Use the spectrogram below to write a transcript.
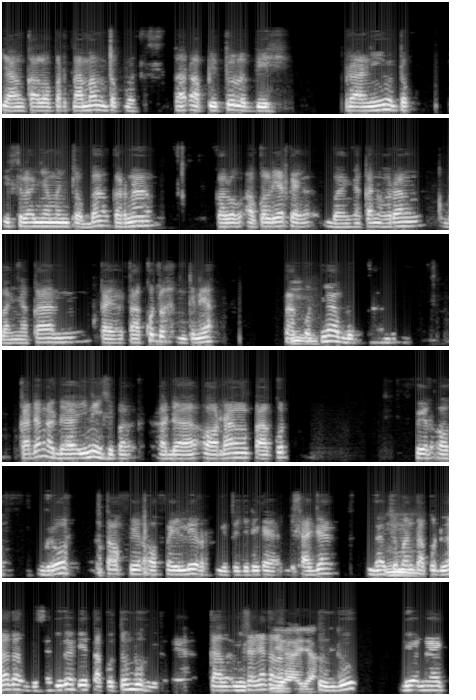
yang kalau pertama untuk buat startup itu lebih berani untuk istilahnya mencoba karena kalau aku lihat kayak kebanyakan orang kebanyakan kayak takut lah mungkin ya takutnya hmm. bukan kadang ada ini sih pak. Ada orang takut fear of growth atau fear of failure gitu. Jadi kayak bisa aja nggak hmm. cuma takut gagal bisa juga dia takut tumbuh gitu. Ya kalau misalnya kalau yeah, yeah. tumbuh dia naik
